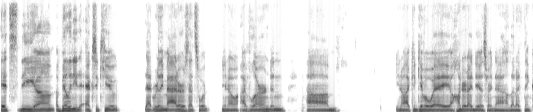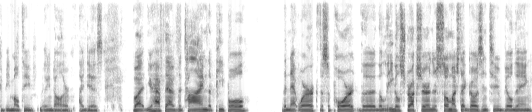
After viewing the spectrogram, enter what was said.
It's the um, ability to execute that really matters. That's what you know i've learned and um, you know, I could give away a hundred ideas right now that I think could be multi-million dollar ideas, but you have to have the time, the people, the network, the support, the the legal structure. There's so much that goes into building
